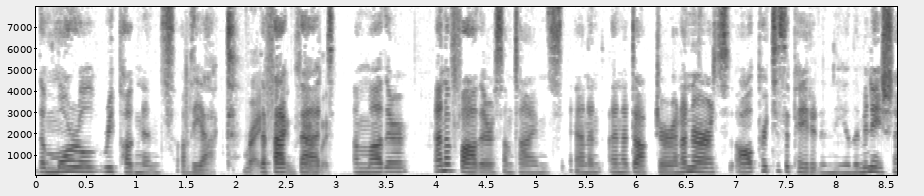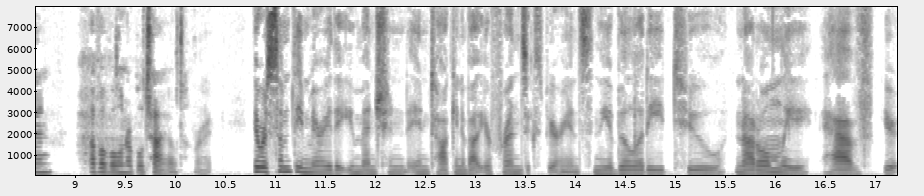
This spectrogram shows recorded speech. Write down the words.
the moral repugnance of the act. Right. The fact exactly. that a mother and a father sometimes and a, and a doctor and a nurse all participated in the elimination of a vulnerable child. Right. There was something, Mary, that you mentioned in talking about your friend's experience and the ability to not only have your,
